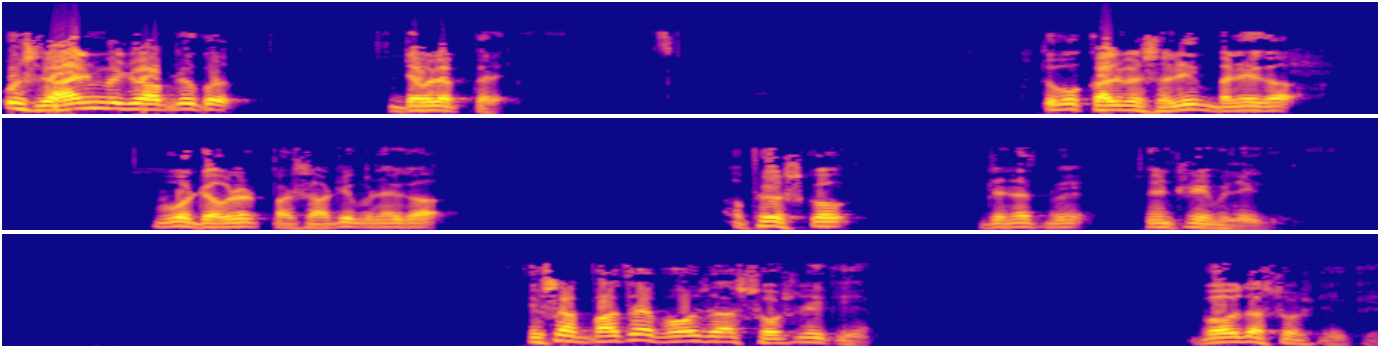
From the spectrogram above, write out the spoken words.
اس لائن میں جو اپنے کو ڈیولپ کرے، تو وہ قلب سلیم بنے گا، وہ ڈیولپ پرسنالٹی بنے گا، اور پھر اس کو جنت میں انٹری ملے گی۔ یہ سب باتیں بہت زیادہ سوچنے کی ہیں۔ بہت زیادہ سوچنے کی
